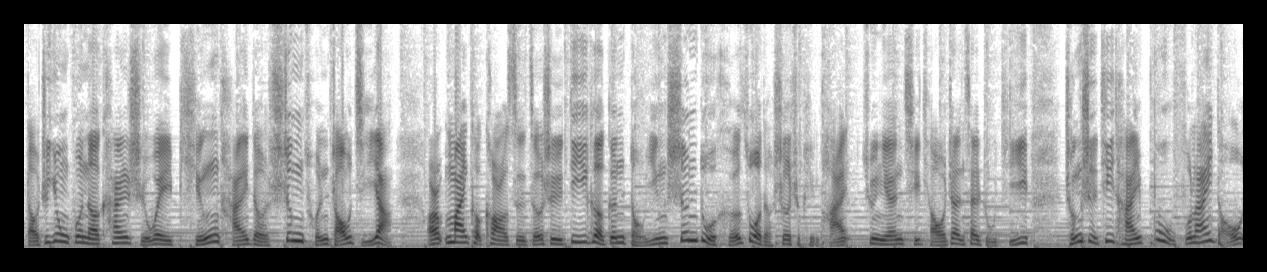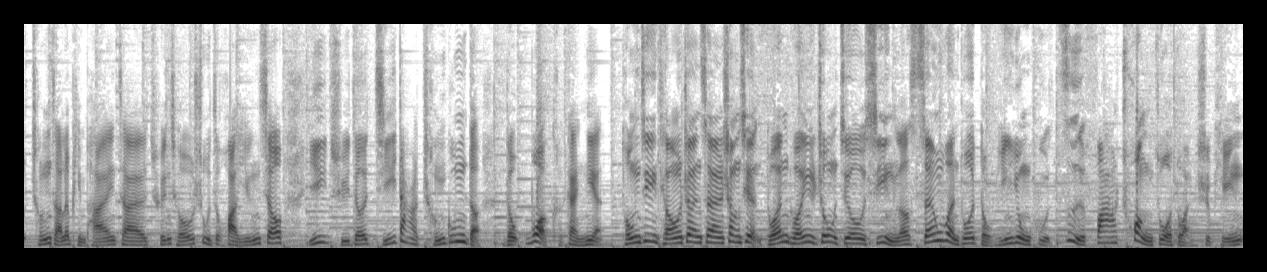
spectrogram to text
导致用户呢开始为平台的生存着急呀。而 Michael Kors 则是第一个跟抖音深度合作的奢侈品牌，去年。其挑战赛主题城市 T 台不服来抖，承载了品牌在全球数字化营销已取得极大成功的 The Walk 概念。统计挑战赛上线短短一周就吸引了三万多抖音用户自发创作短视频，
